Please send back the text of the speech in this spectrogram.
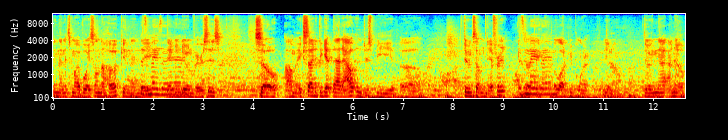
and then it's my voice on the hook, and then That's they amazing, they've been doing verses. So I'm excited to get that out and just be uh, doing something different. That's 'cause I think amazing. a lot of people aren't, you know, doing that. I know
